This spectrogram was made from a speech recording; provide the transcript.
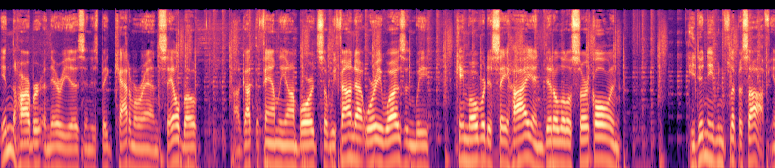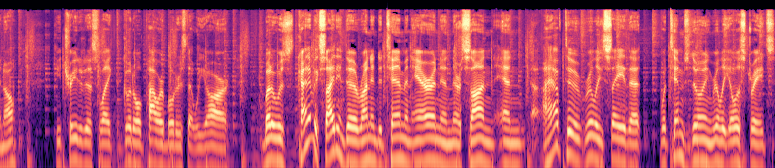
in the harbor, and there he is in his big catamaran sailboat. Uh, got the family on board, so we found out where he was, and we came over to say hi and did a little circle, and he didn't even flip us off, you know. He treated us like the good old power boaters that we are. But it was kind of exciting to run into Tim and Aaron and their son, and I have to really say that what Tim's doing really illustrates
